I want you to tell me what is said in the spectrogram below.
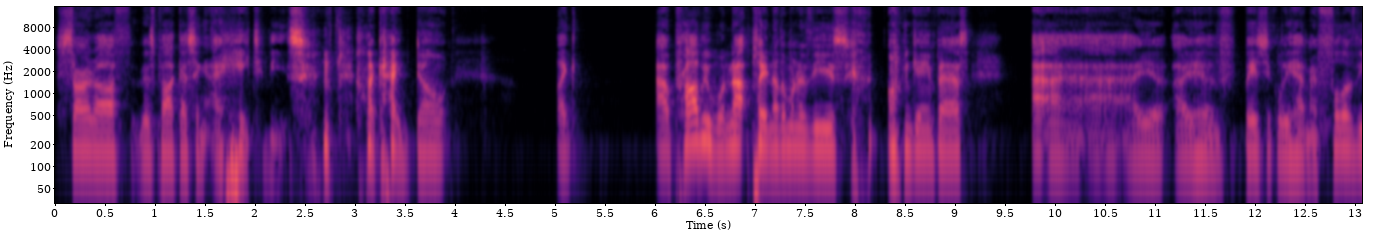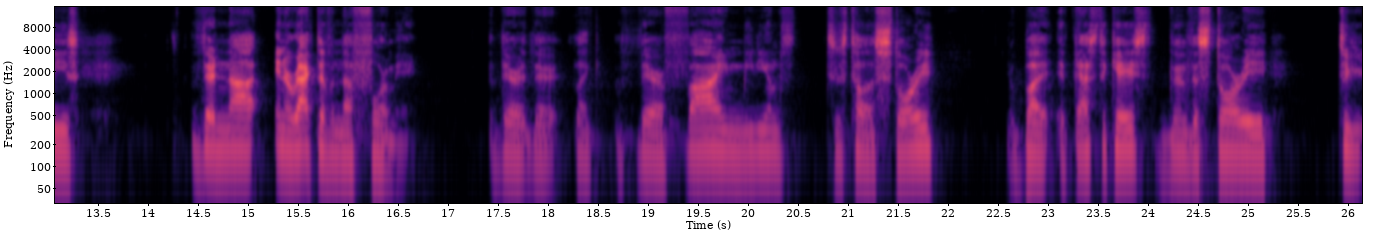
started off this podcast saying I hate these. like I don't like. I probably will not play another one of these on Game Pass. I I I, I, I have basically had my full of these. They're not interactive enough for me. They're they're like they're fine mediums to tell a story, But if that's the case, then the story to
